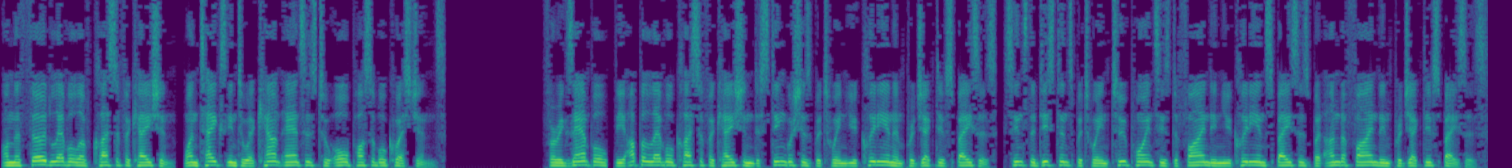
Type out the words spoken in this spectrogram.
On the third level of classification, one takes into account answers to all possible questions. For example, the upper-level classification distinguishes between Euclidean and projective spaces, since the distance between two points is defined in Euclidean spaces but undefined in projective spaces.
